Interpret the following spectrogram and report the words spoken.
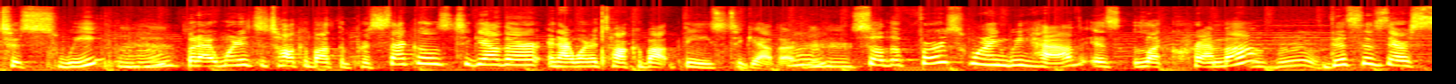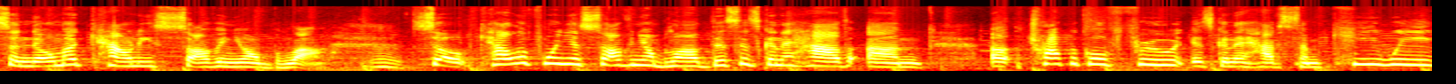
to sweet, Mm-hmm. but I wanted to talk about the proseccos together, and I want to talk about these together. Mm-hmm. So the first wine we have is La Crema. Mm-hmm. This is their Sonoma County Sauvignon Blanc. Mm. So California Sauvignon Blanc. This is going to have. Um, uh, tropical fruit is going to have some kiwi.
